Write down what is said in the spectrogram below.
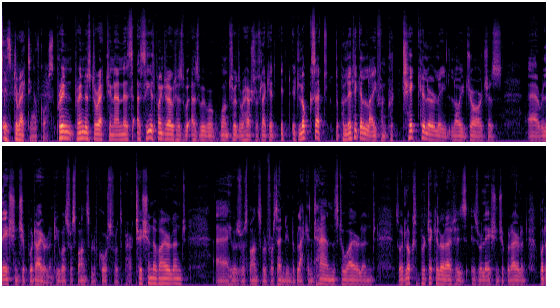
is directing, of course. Prin, Pryn is directing, and as, as he has pointed out as we, as we were going through the rehearsals, like it, it, it looks at the political life and particularly Lloyd George's uh, relationship with Ireland. He was responsible, of course, for the partition of Ireland. Uh, he was responsible for sending the black and tans to Ireland. So it looks in particular at his, his relationship with Ireland, but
